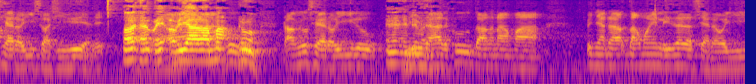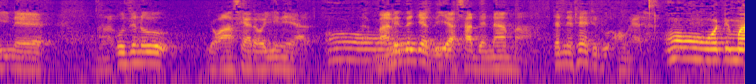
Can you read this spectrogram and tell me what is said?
ဆရာတော်ကြီးဆိုတာရှိသေးတယ်လေအဲအဗျာရာမအခုတို့တောင်မျိုးဆရာတော်ကြီးတို့အဲအဲ့ဒီဒီမှာသားတစ်ခုသာသနာမှာပညာတော်အတောင်းပိုင်းလေးစားတဲ့ဆရာတော်ကြီးနဲ့ဦးဇင်းတို့ ရွာဆရာတော်ကြီးနဲ့ကမန္တလေးတက်ကြတရားစာတင်နန်းမှာတနေ့ထက်အတူတူအောင်ခဲ့တာဩတင်မာ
